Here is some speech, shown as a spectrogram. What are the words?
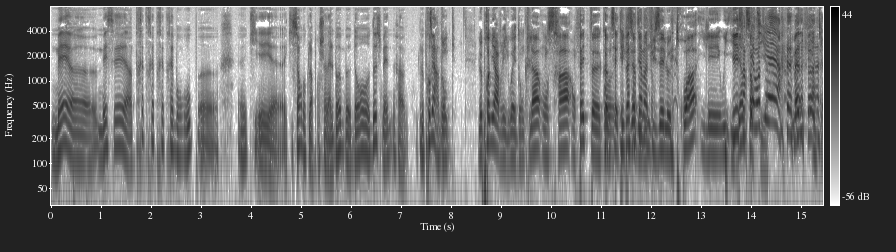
mais euh, mais c'est un très très très très bon groupe qui est euh, qui sort donc leur prochain album dans deux semaines, enfin le premier album. Donc le 1er avril, ouais. Donc là, on sera en fait euh, comme Oh, cet épisode est maintenant. diffusé le 3, il est oui, il, il est vient sorti de sortir. avant-hier. Magnifique.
